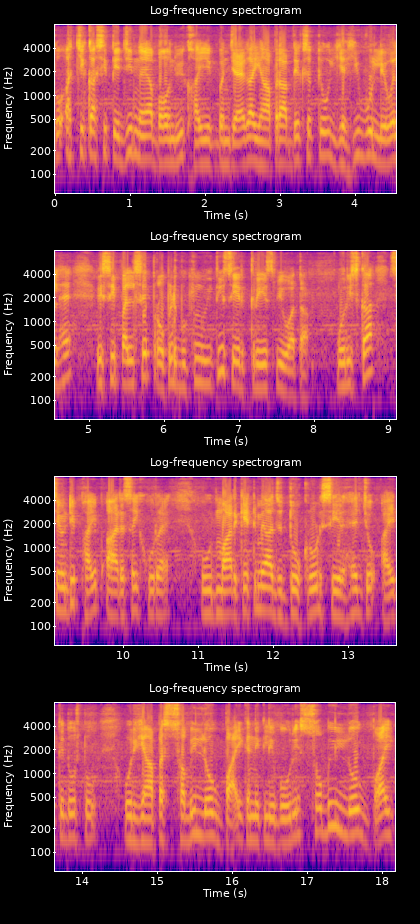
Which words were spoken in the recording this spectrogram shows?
तो अच्छी खासी तेज़ी, नया बाउंड्री खाई एक बन जाएगा, यहाँ पर आप देख सकते हो, यही वो लेवल है। इसी पल से प्रॉफिट बुकिंग हुई थी शेयर क्रेस भी हुआ था। और इसका 75 आरएसआई हो रहा है। और मार्केट में आज दो करोड़ शेयर है जो आए थे दोस्तों। और यहाँ पर सभी लोग बाई करने के लिए बोल रहे हैं। सभी लोग बाइक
